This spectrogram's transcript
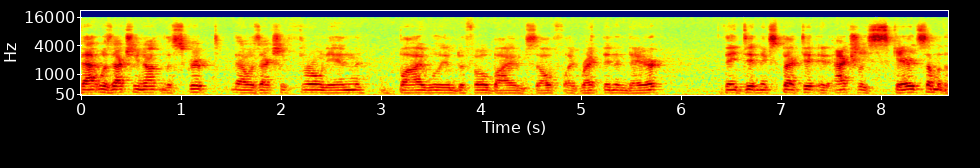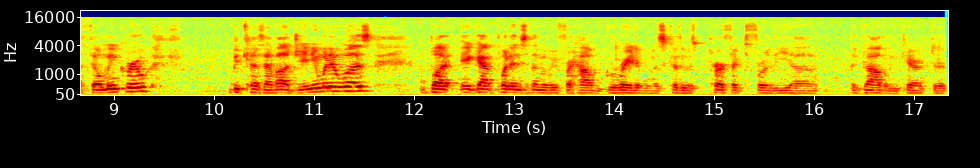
that was actually not in the script. That was actually thrown in by William Dafoe by himself, like right then and there. They didn't expect it. It actually scared some of the filming crew because of how genuine it was. but it got put into the movie for how great it was because it was perfect for the uh, the Goblin character.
